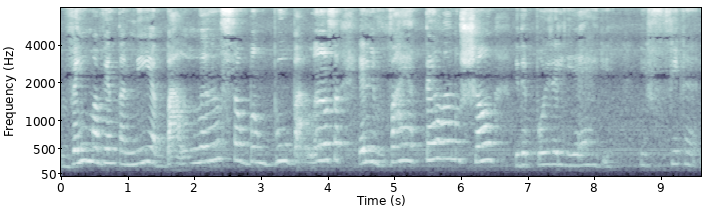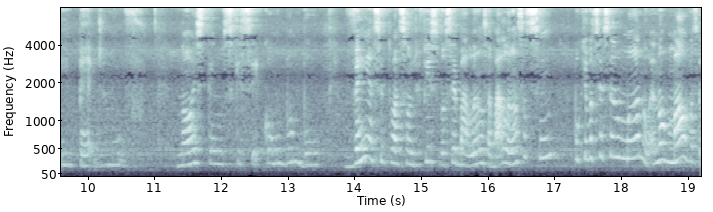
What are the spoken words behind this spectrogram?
vem uma ventania, balança o bambu, balança, ele vai até lá no chão e depois ele ergue e fica em pé de novo. Nós temos que ser como bambu. Vem a situação difícil, você balança, balança sim, porque você é ser humano, é normal você,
